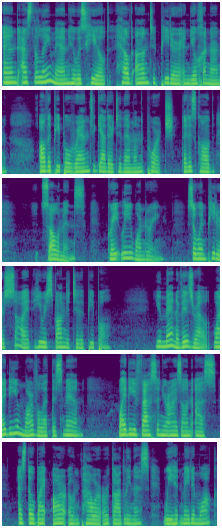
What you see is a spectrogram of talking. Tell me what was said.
And as the layman who was healed held on to Peter and Yochanan, all the people ran together to them on the porch that is called Solomon's, greatly wondering. So when Peter saw it, he responded to the people You men of Israel, why do you marvel at this man? Why do you fasten your eyes on us, as though by our own power or godliness we had made him walk?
